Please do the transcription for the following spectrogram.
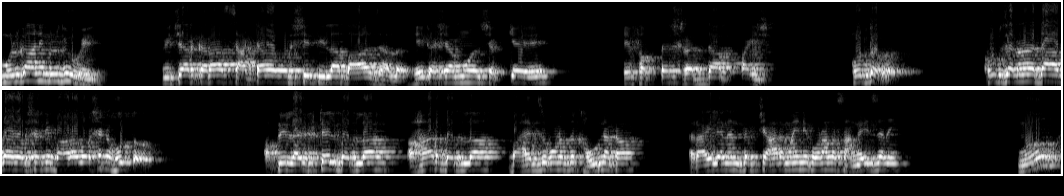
मुलगा आणि मुलगी होईल. विचार करा साठाव्या वर्षी तिला बाळ झालं. हे कशामुळे शक्य आहे? हे फक्त श्रद्धा पाहिजे. होत. खूप जणांना दहा दहा वर्षांनी बारा वर्षांनी होतं. आपली लाईफस्टाईल बदला आहार बदला बाहेरचं कोणाचं खाऊ नका. राहिल्यानंतर चार महिने कोणाला सांगायचं नाही. मग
